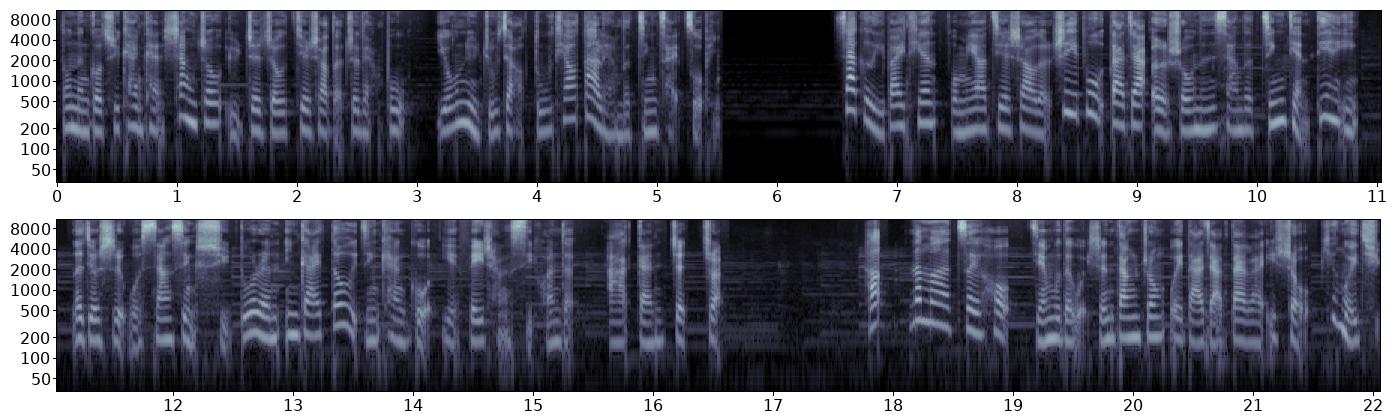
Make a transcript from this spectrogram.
都能够去看看上周与这周介绍的这两部由女主角独挑大梁的精彩作品。下个礼拜天我们要介绍的是一部大家耳熟能详的经典电影。那就是我相信许多人应该都已经看过，也非常喜欢的《阿甘正传》。好，那么最后节目的尾声当中，为大家带来一首片尾曲。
